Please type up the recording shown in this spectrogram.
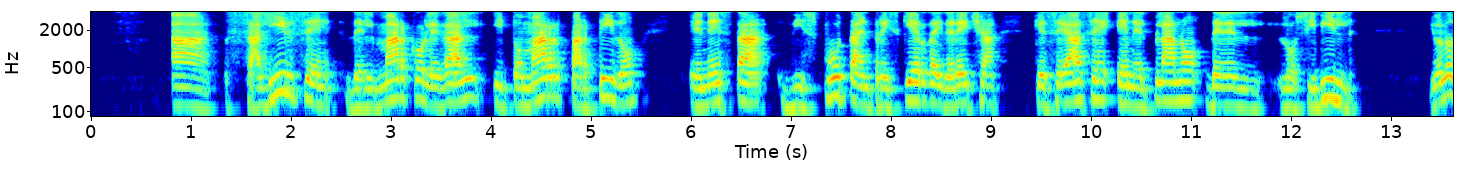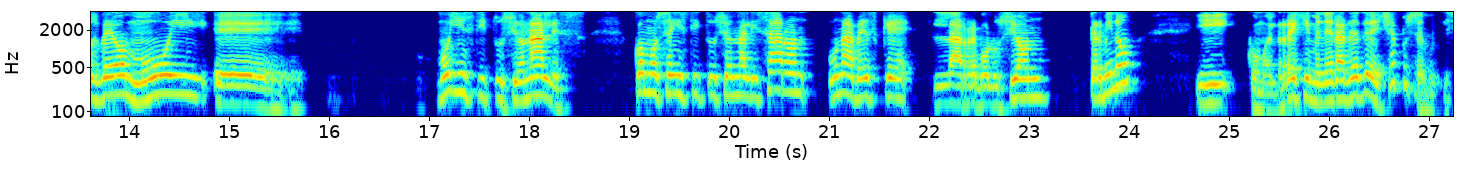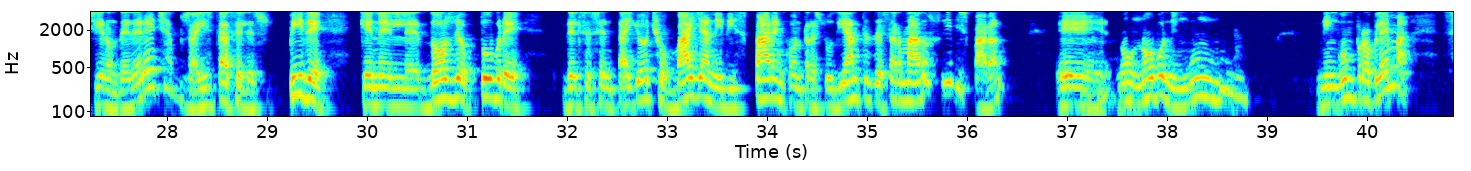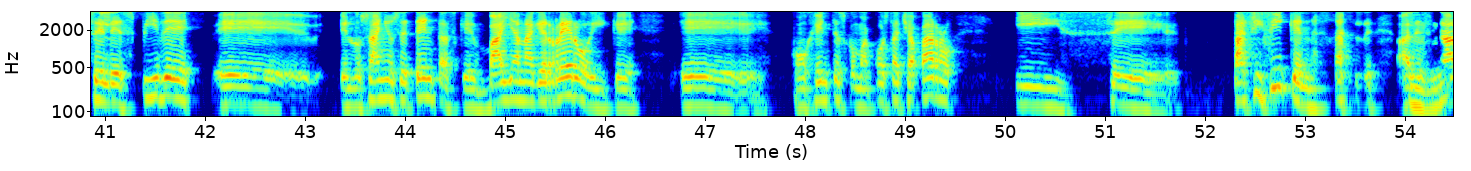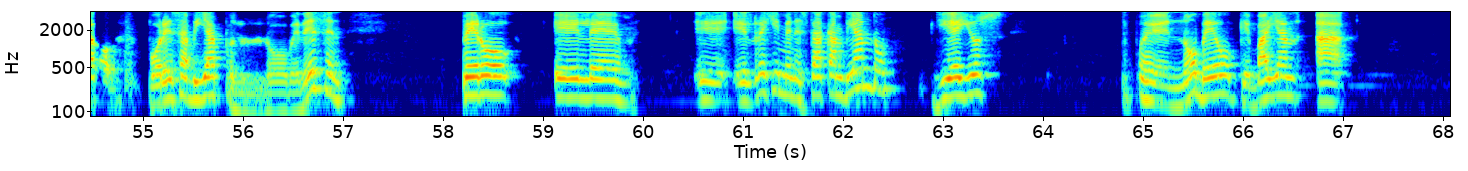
a salirse del marco legal y tomar partido en esta disputa entre izquierda y derecha que se hace en el plano de lo civil. Yo los veo muy, eh, muy institucionales, como se institucionalizaron una vez que la revolución terminó y como el régimen era de derecha, pues se hicieron de derecha, pues ahí está, se les pide que en el 2 de octubre del 68 vayan y disparen contra estudiantes desarmados y disparan. Eh, no, no hubo ningún, ningún problema. Se les pide eh, en los años 70 que vayan a Guerrero y que eh, con gentes como Acosta Chaparro y se pacifiquen al, Estado por esa vía, pues lo obedecen. Pero el, eh, eh, el régimen está cambiando y ellos eh, no veo que vayan a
